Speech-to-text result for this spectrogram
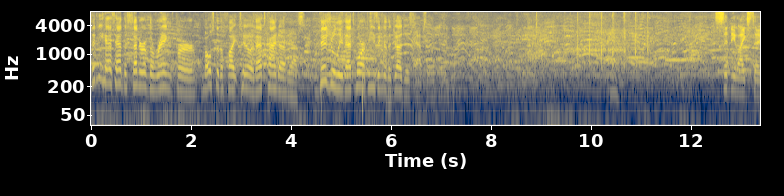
Sydney has had the center of the ring for most of the fight too, and that's kind of Yes. visually that's more appeasing to the judges. Absolutely. Sydney likes to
